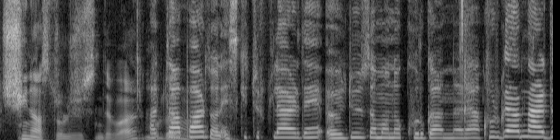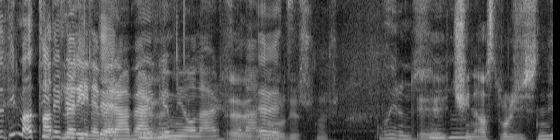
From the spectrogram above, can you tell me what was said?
Çin astrolojisinde var. Hatta Burada... pardon eski Türklerde öldüğü zaman o kurganlara kurganlarda değil mi atıyla, atlarıyla birlikte. beraber evet. gömüyorlar falan. Evet, evet doğru diyorsunuz. Buyurunuz. Ee, Çin astrolojisinde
